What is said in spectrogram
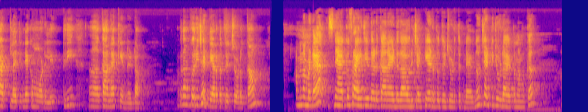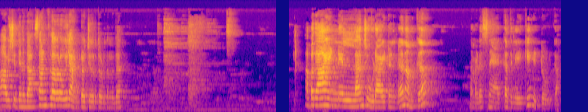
കട്ട്ലറ്റിന്റെ ഒക്കെ മോഡൽ ഇത്തിരി കനൊക്കെ ഉണ്ട് കേട്ടോ അപ്പോൾ നമുക്കൊരു ചട്ടി അടുപ്പത്ത് വെച്ച് കൊടുക്കാം. അപ്പം നമ്മുടെ സ്നാക്ക് ഫ്രൈ ചെയ്തെടുക്കാനായിട്ട് ഇതാ ഒരു ചട്ടി അടുപ്പത്ത് വെച്ച് കൊടുത്തിട്ടുണ്ടായിരുന്നു. ചട്ടി ചൂടായപ്പോൾ നമുക്ക് ആവശ്യത്തിന് ഇതാ സൺഫ്ലവർ ഓയിലാണ് കേട്ടോ ചേർത്ത് കൊടുക്കുന്നത്. അപ്പോൾ ആ എണ്ണയെല്ലാം ചൂടായിട്ടുണ്ട്. നമുക്ക് നമ്മുടെ സ്നാക്ക് അതിലേക്ക് ഇട്ട് കൊടുക്കാം.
